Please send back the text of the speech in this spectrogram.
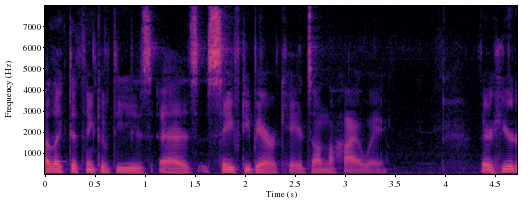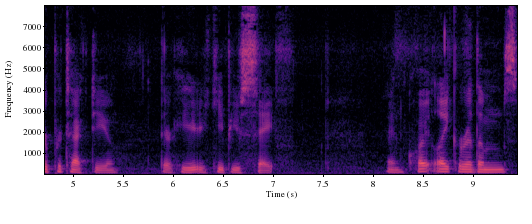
I like to think of these as safety barricades on the highway. They're here to protect you, they're here to keep you safe. And quite like rhythms,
